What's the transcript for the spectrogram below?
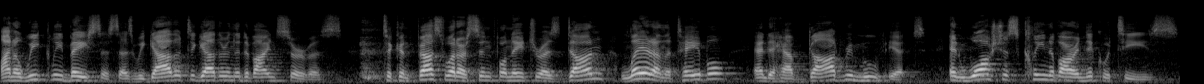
on a weekly basis as we gather together in the divine service to confess what our sinful nature has done, lay it on the table, and to have God remove it and wash us clean of our iniquities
